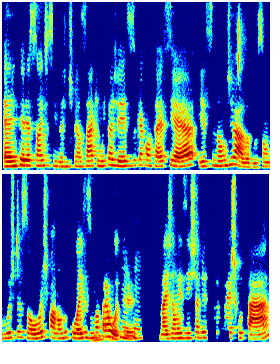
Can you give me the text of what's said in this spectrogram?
é interessante assim da gente pensar que muitas vezes o que acontece é esse não diálogo. São duas pessoas falando coisas uma para outra, uhum. mas não existe abertura para escutar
